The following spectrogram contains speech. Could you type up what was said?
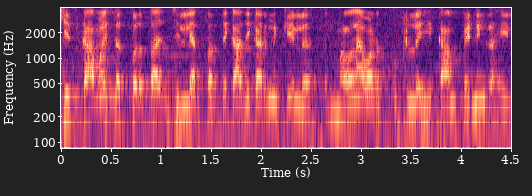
हीच कामाची तत्परता जिल्ह्यात प्रत्येक अधिकाऱ्याने केलं तर मला नाही वाटत कुठलंही काम पेंडिंग राहील.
